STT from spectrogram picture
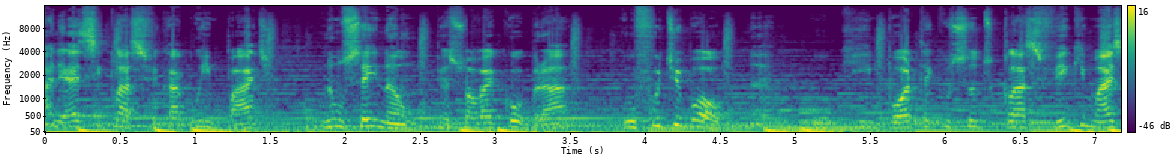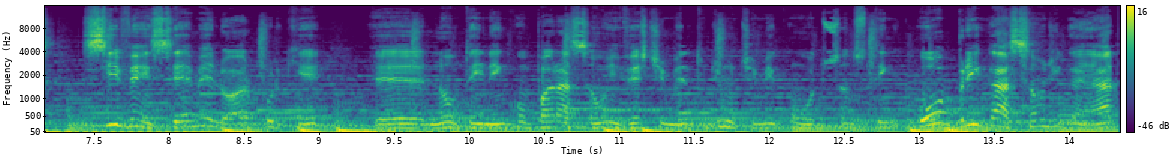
Aliás, se classificar com empate, não sei não. O pessoal vai cobrar o futebol, né? O que importa é que o Santos classifique, mas se vencer é melhor, porque é, não tem nem comparação o investimento de um time com outro. O Santos tem obrigação de ganhar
